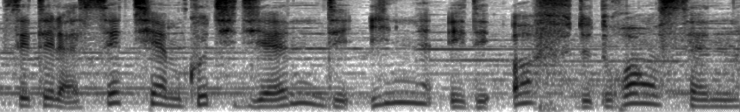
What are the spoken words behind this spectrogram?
C'était la septième quotidienne des in et des off de droit en scène.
